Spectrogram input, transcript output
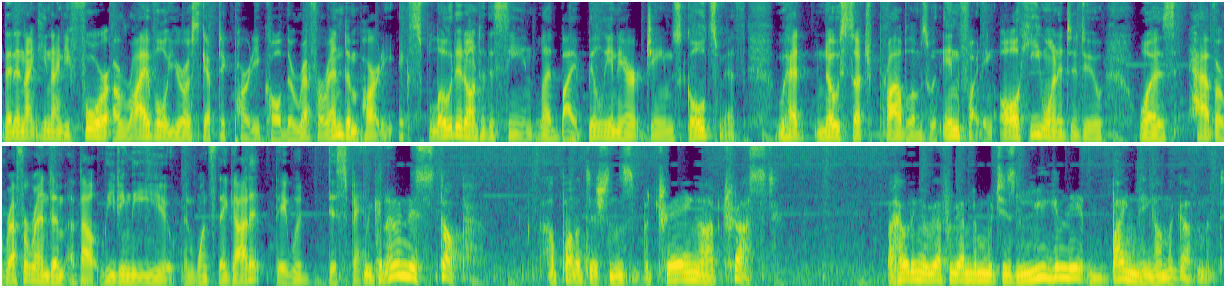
Then in 1994, a rival Eurosceptic party party called the Referendum Party exploded onto the scene, led by billionaire James Goldsmith, who had no such problems with infighting. All he wanted to do was have a referendum about leaving the EU, and once they got it, they would disband. We can only stop our politicians betraying our trust by holding a referendum which is legally binding on the government.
